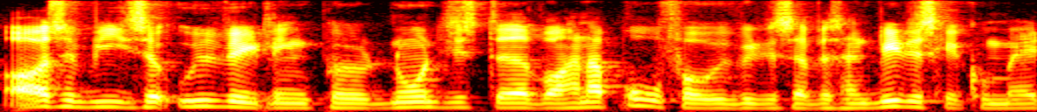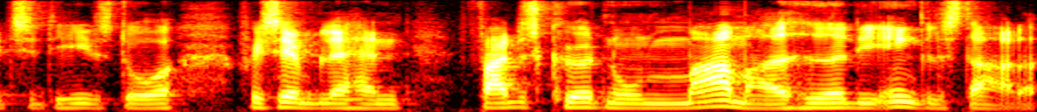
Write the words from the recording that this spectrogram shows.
og også viser udvikling på nogle af de steder, hvor han har brug for at udvikle sig, hvis han virkelig skal kunne matche det helt store. For eksempel, at han faktisk kørte nogle meget, meget hederlige enkeltstarter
